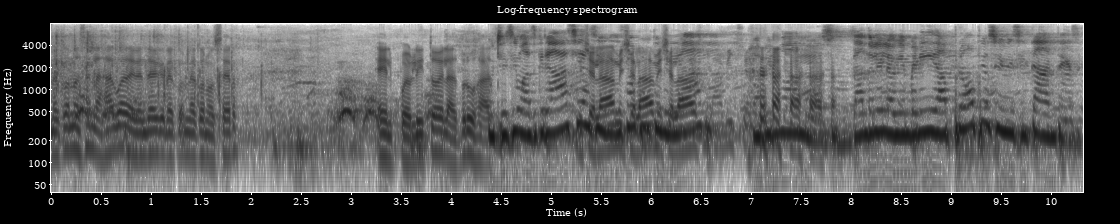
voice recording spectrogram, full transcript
no conocen las aguas, deben de conocer el pueblito de las brujas. Muchísimas gracias. Michelada, michelada, michelada. dándole la bienvenida a propios y visitantes.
